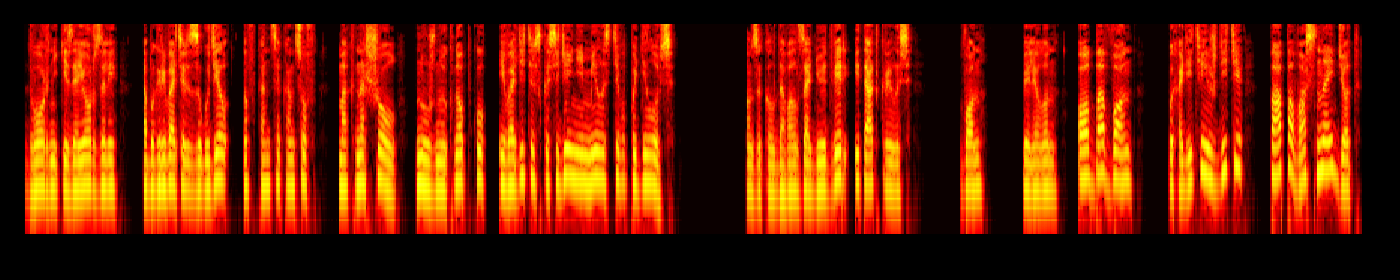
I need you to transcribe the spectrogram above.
дворники заерзали, обогреватель загудел, но в конце концов маг нашел нужную кнопку, и водительское сиденье милостиво поднялось. Он заколдовал заднюю дверь, и та открылась. «Вон!» — велел он. «Оба вон! Выходите и ждите, папа вас найдет!»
